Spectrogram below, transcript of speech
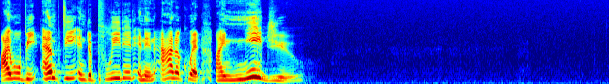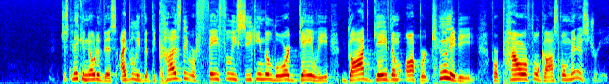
I will be empty and depleted and inadequate. I need you. Just make a note of this. I believe that because they were faithfully seeking the Lord daily, God gave them opportunity for powerful gospel ministry.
